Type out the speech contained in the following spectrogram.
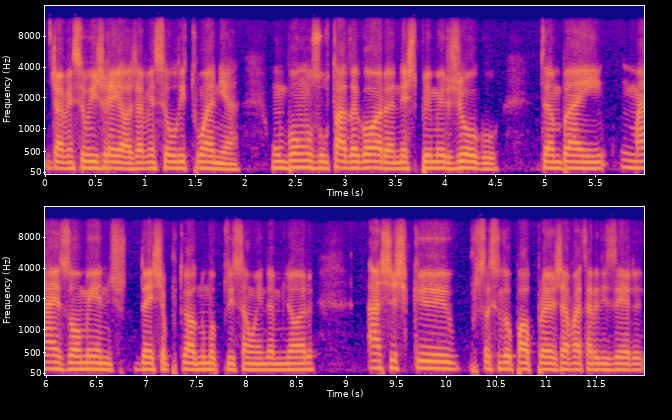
já venceu Israel, já venceu Lituânia, um bom resultado agora neste primeiro jogo também mais ou menos deixa Portugal numa posição ainda melhor achas que o selecionador Paulo Pereira já vai estar a dizer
